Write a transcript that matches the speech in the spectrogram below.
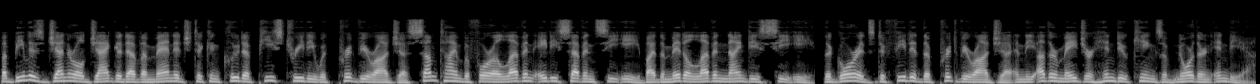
but Bhima's general Jagadeva managed to conclude a peace treaty with Prithviraja sometime before 1187 CE. By the mid-1190s CE, the Ghurids defeated the Prithviraja and the other major Hindu kings of northern India.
